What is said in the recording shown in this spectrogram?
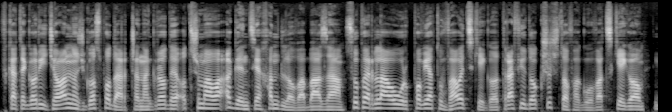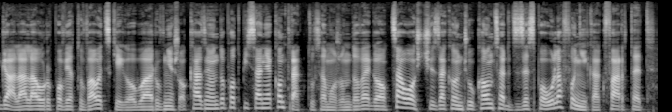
W kategorii działalność gospodarcza nagrodę otrzymała Agencja Handlowa Baza. Super Laur Powiatu Wałeckiego trafił do Krzysztofa Głowackiego. Gala Laur Powiatu Wałeckiego była również okazją do podpisania kontraktu samorządowego. Całość zakończył koncert zespołu Lafonika Kwartet.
